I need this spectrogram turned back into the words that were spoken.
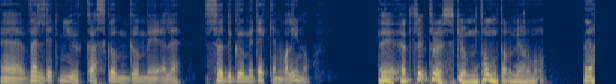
eh, väldigt mjuka skumgummi eller suddgummidäcken Valino. Är, jag tror tror det är skumtomtar de gör dem av. Ja.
